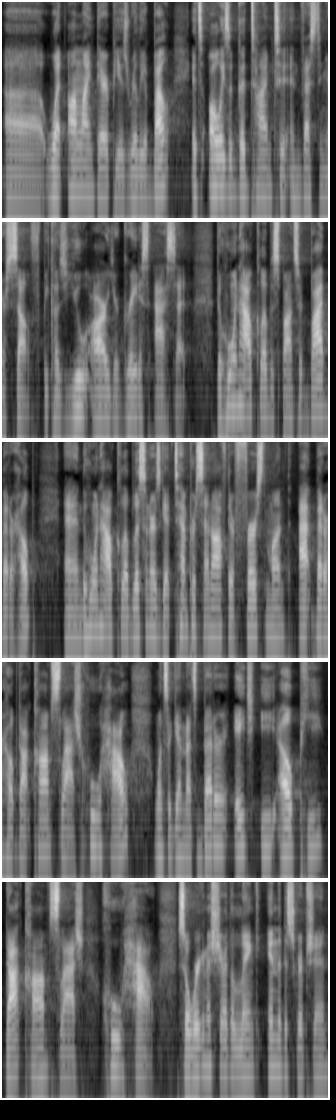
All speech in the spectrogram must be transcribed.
uh, what online therapy is really about, it's always a good time to invest in yourself because you are your greatest asset. The Who and How Club is sponsored by BetterHelp, and the Who and How Club listeners get 10% off their first month at betterhelp.com slash who how. Once again, that's better, H-E-L-P dot com slash who how so we're going to share the link in the description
